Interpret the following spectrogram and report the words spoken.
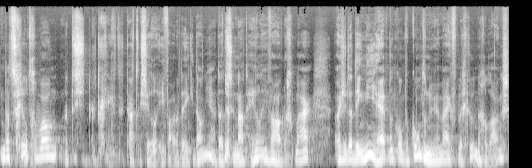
En dat scheelt gewoon. Dat is, dat is heel eenvoudig, denk je dan. Ja, dat is inderdaad heel eenvoudig. Maar als je dat ding niet hebt, dan komt er continu een wijkverpleegkundige langs.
